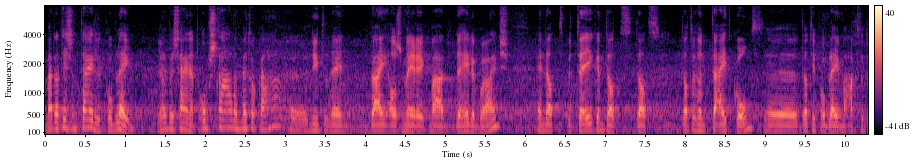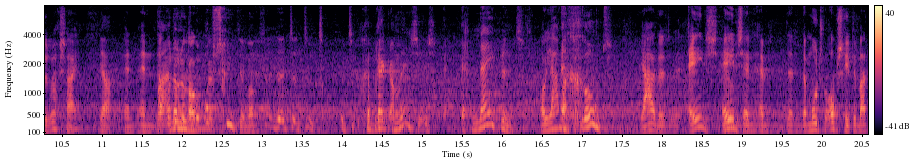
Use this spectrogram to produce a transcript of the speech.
maar dat is een tijdelijk probleem. Ja. We zijn aan het opschalen met elkaar. niet alleen wij als merk, maar de hele branche. En dat betekent dat, dat dat er een tijd komt uh, dat die problemen achter de rug zijn. Ja. En, en dat maar dan moeten ook we opschieten, want het, het, het, het, gebrek aan mensen is echt nijpend. Oh ja, maar en groot. Ja, eens. eens. En, en dan moeten we opschieten. Maar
